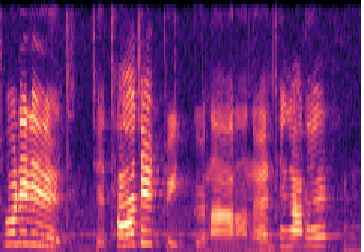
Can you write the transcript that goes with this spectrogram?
소리를 되찾을 수 있구나라는 생각을 듭니다.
